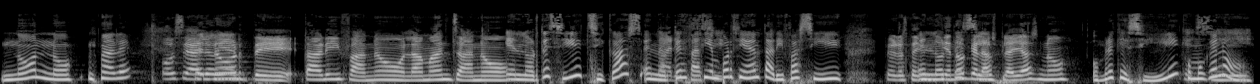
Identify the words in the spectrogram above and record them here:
No, no, ¿vale? O sea, Pero el bien. norte, Tarifa, no, La Mancha, no. El norte sí, chicas. El norte Tarifa sí. 100%, Tarifa sí. Pero estoy el diciendo norte que sí. las playas no. Hombre, que sí. Que ¿Cómo que sí. no?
